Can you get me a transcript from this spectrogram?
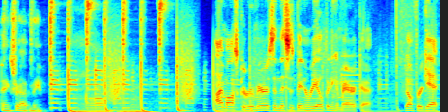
Thanks for having me. I'm Oscar Ramirez, and this has been Reopening America. Don't forget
